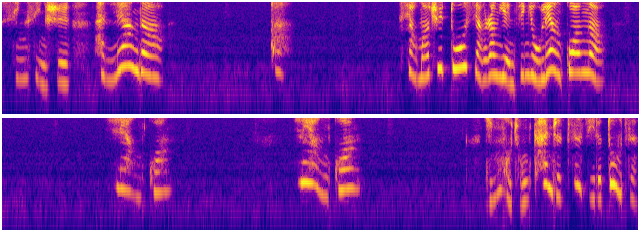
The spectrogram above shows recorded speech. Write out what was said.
星星是很亮的啊！小麻雀多想让眼睛有亮光啊！亮光，亮光！萤火虫看着自己的肚子，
